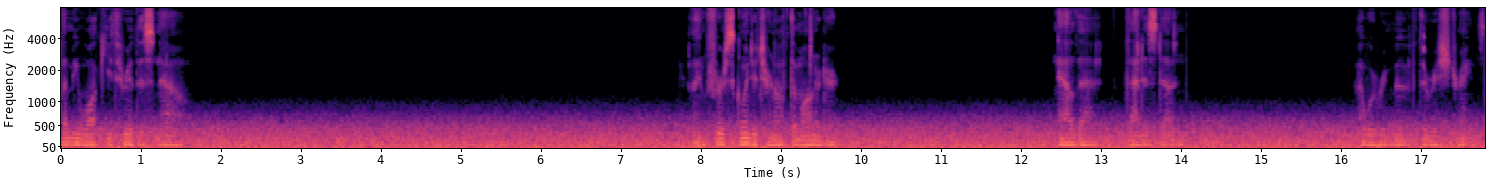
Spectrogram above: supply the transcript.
Let me walk you through this now. I'm first going to turn off the monitor. Now that that is done, will remove the restraints.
